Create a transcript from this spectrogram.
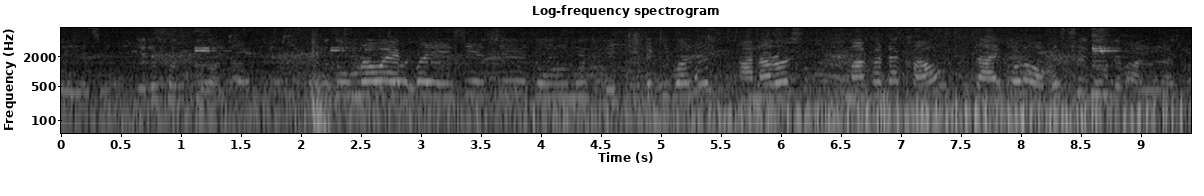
লেগেছে যেটা সত্যি কথা। তো তোমরাও একবার এসে এসে তরমুজ এটা কি বলে? আনারস মাখাটা খাও ট্রাই করো অবশ্যই তোমাদের ভালো লাগবে।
